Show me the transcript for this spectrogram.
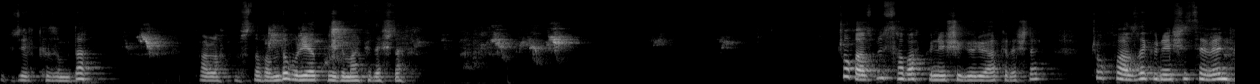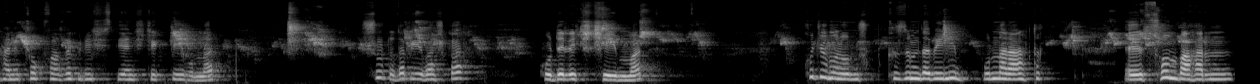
Bu güzel kızımı da parlak Mustafa'mı da buraya koydum arkadaşlar. Çok az bir sabah güneşi görüyor arkadaşlar. Çok fazla güneşi seven, hani çok fazla güneş isteyen çiçek değil bunlar. Şurada da bir başka kurdele çiçeğim var. Kocaman olmuş kızım da benim. Bunlar artık e, sonbaharın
